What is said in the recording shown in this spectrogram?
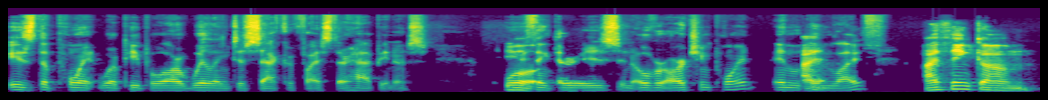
is the point where people are willing to sacrifice their happiness? Do you think there is an overarching point in, I- in life? I think um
